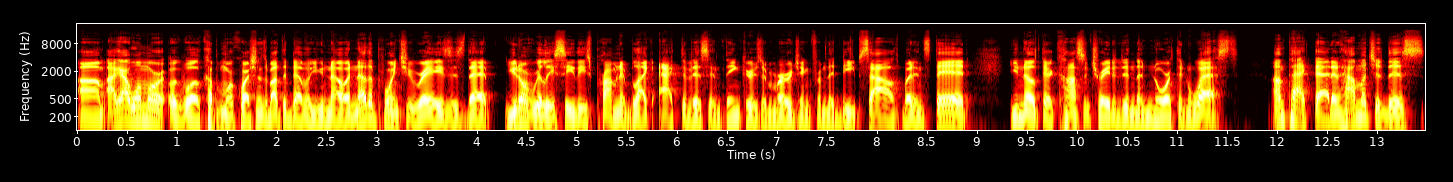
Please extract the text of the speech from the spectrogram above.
Um, I got one more, uh, well, a couple more questions about the devil you know. Another point you raise is that you don't really see these prominent black activists and thinkers emerging from the deep south, but instead, you note they're concentrated in the north and west. Unpack that and how much of this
